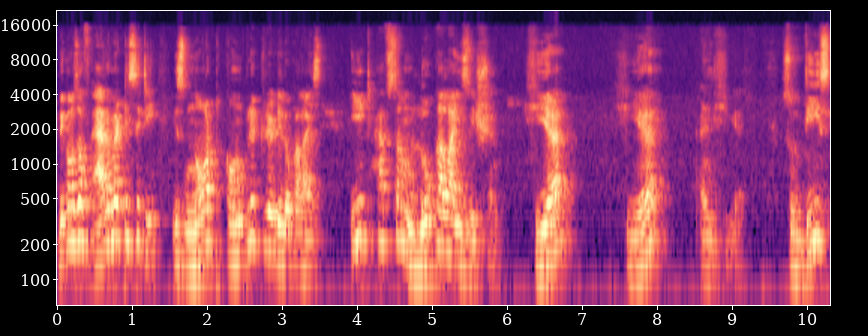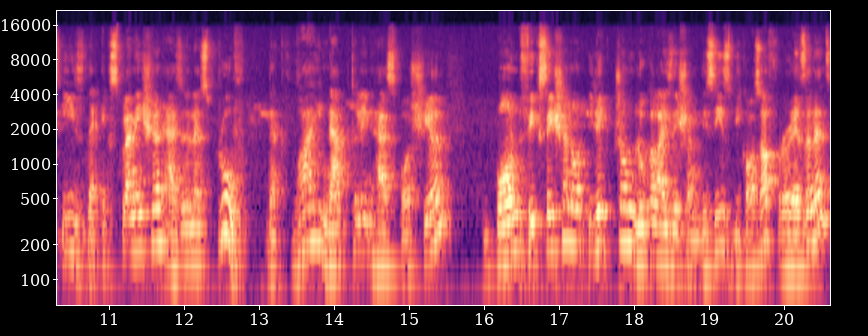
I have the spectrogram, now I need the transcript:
because of aromaticity is not completely delocalized. It has some localization. Here here and here. So this is the explanation as well as proof that why naphthalene has partial bond fixation or electron localization. This is because of resonance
